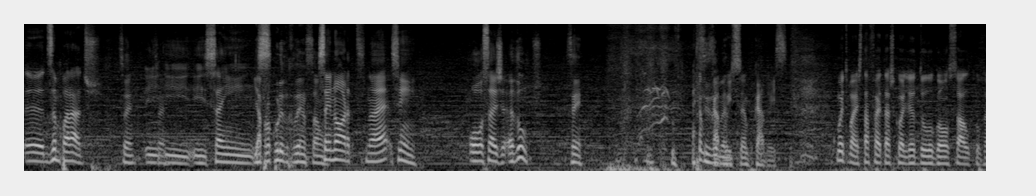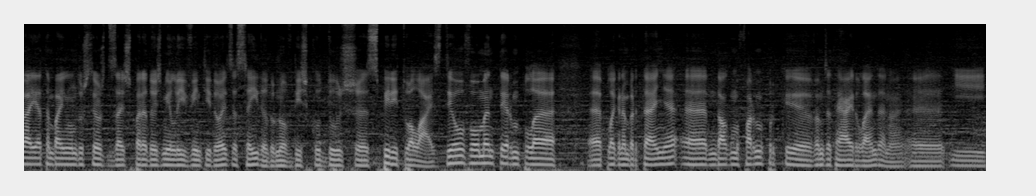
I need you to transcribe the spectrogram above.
eh, desamparados Sim, e, sim. e- e sem, E à procura de redenção. sem norte, não é? Sim. Ou seja, adultos. Sim. É um bocado isso, é um bocado isso. Muito bem, está feita a escolha do Gonçalo Correia, também um dos seus desejos para 2022, a saída do novo disco dos eh, Spiritualized. Eu vou manter-me pela, eh, pela Grã-Bretanha, de alguma forma, porque vamos até à Irlanda, não é? E,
